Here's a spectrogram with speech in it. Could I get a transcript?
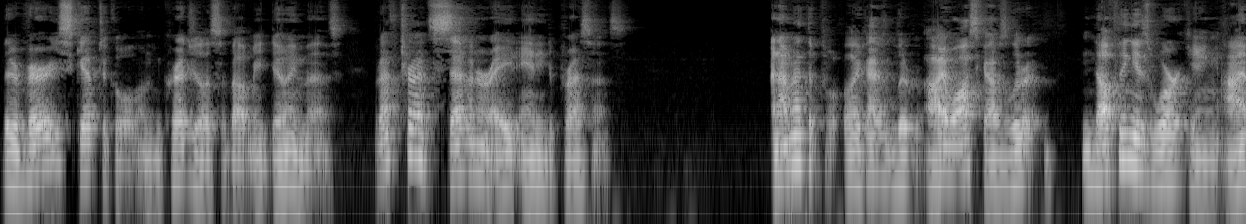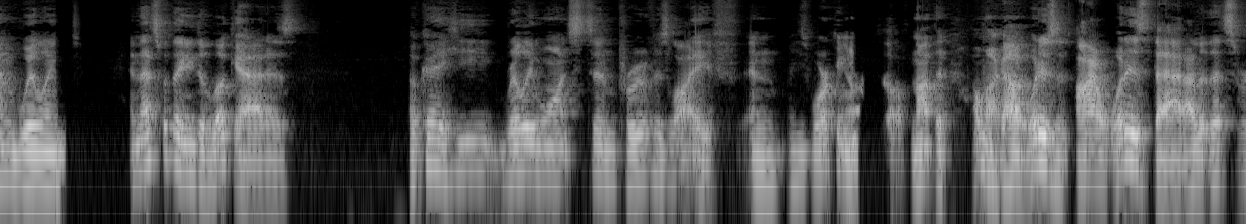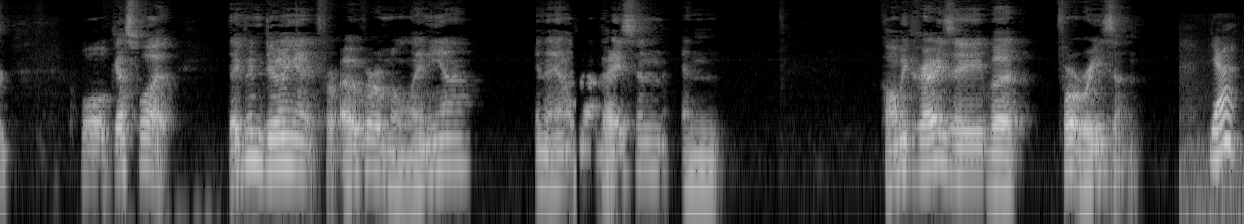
they're very skeptical and incredulous about me doing this. But I've tried seven or eight antidepressants, and I'm at the like I ayahuasca. I was literally nothing is working. I'm willing, to, and that's what they need to look at is okay. He really wants to improve his life, and he's working on himself. Not that, oh my God, what is it? I, what is that? I, that's well, guess what? They've been doing it for over a millennia in the Amazon basin and call me crazy, but for a reason. Yeah.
